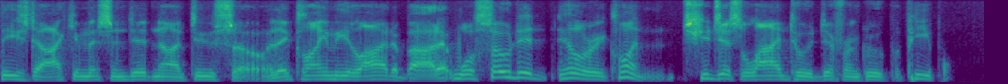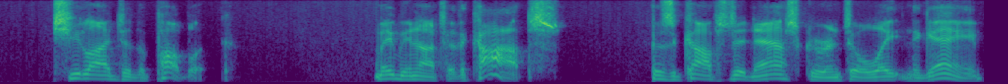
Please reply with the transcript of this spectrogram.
these documents and did not do so. They claim he lied about it. Well, so did Hillary Clinton. She just lied to a different group of people. She lied to the public, maybe not to the cops, because the cops didn't ask her until late in the game,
